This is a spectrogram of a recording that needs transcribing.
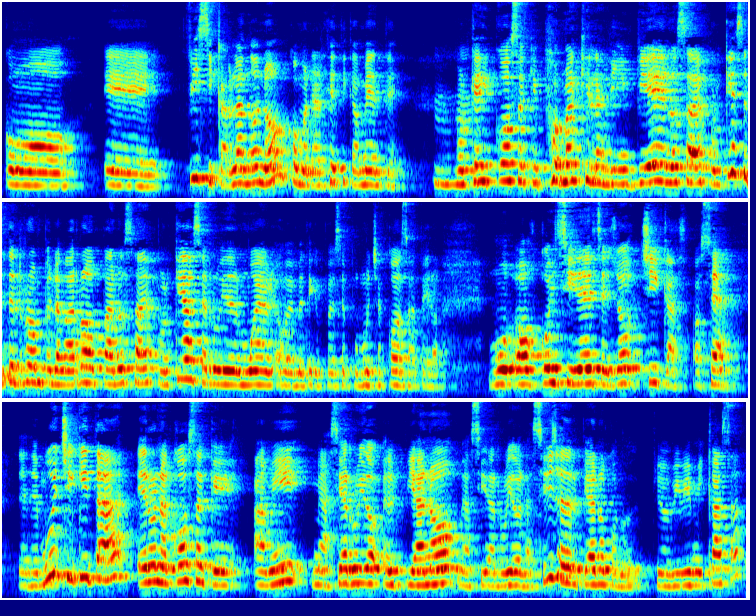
como eh, física hablando, ¿no? Como energéticamente. Porque hay cosas que por más que las limpié, no sabes por qué se te rompe la barropa, no sabes por qué hace ruido el mueble, obviamente que puede ser por muchas cosas, pero oh, coincidencias, yo, chicas, o sea, desde muy chiquita era una cosa que a mí me hacía ruido el piano, me hacía ruido la silla del piano cuando yo vivía en mi casa,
